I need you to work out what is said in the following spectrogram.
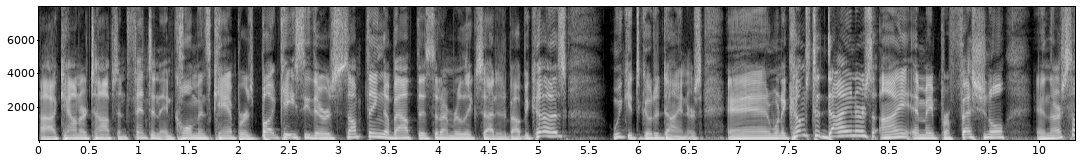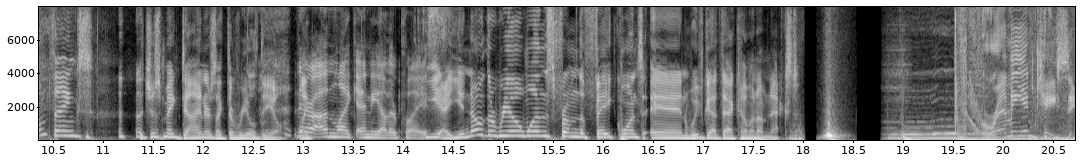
uh, Countertops, and Fenton and Coleman's Campers. But, Casey, there is something about this that I'm really excited about because we get to go to diners. And when it comes to diners, I am a professional, and there are some things that just make diners like the real deal. They're Like, unlike any other place. yeah, you know the real ones from the fake ones, and we've got that coming up next. Remy and Casey.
